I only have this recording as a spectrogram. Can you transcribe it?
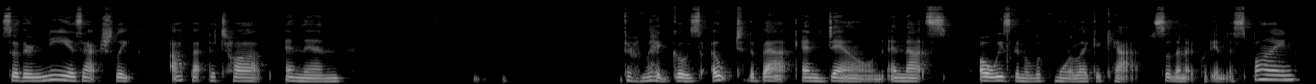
so their knee is actually up at the top and then their leg goes out to the back and down and that's always going to look more like a cat. So then I put in the spine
